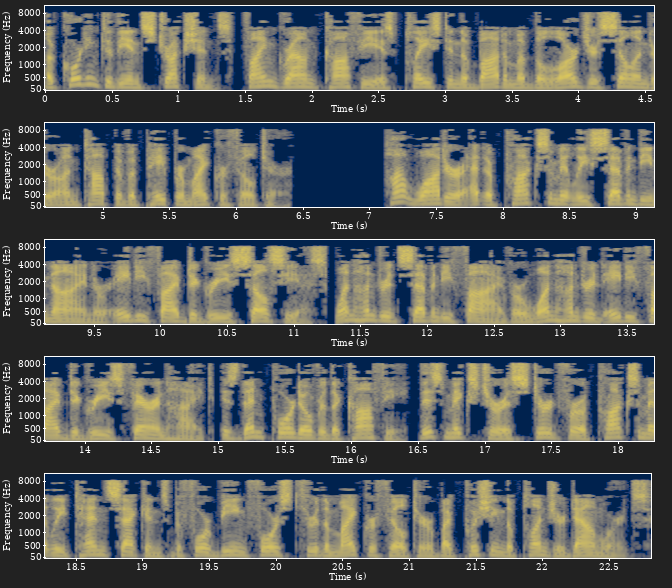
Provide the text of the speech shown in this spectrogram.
According to the instructions, fine ground coffee is placed in the bottom of the larger cylinder on top of a paper microfilter. Hot water at approximately 79 or 85 degrees Celsius 175 or 185 degrees Fahrenheit is then poured over the coffee. This mixture is stirred for approximately 10 seconds before being forced through the microfilter by pushing the plunger downwards.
